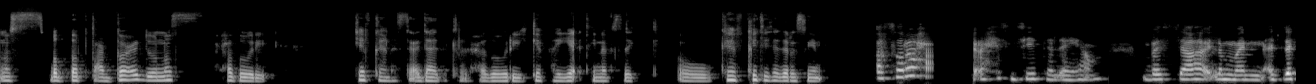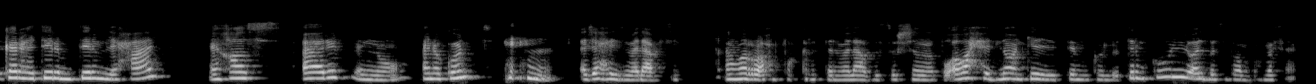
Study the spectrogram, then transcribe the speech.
نص بالضبط عن بعد ونص حضوري كيف كان استعدادك للحضوري؟ كيف هيأتي نفسك؟ وكيف كنتي تدرسين؟ الصراحة أحس نسيت الأيام بس لما أتذكرها ترم ترم لحال يعني خلاص أعرف إنه أنا كنت أجهز ملابسي. أنا مرة أحب فقرة الملابس والشنط وأوحد لون كذا للترم كله الترم كله ألبس بامبا مثلا.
